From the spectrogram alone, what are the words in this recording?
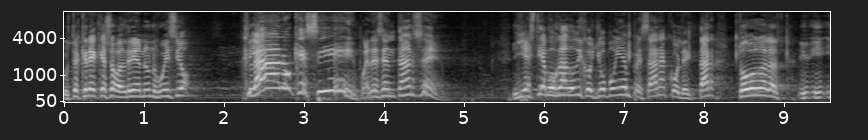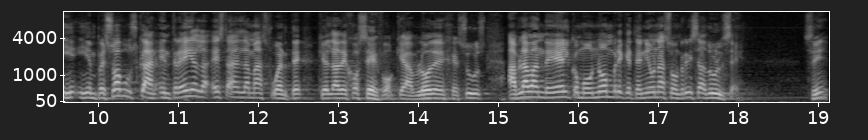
¿Usted cree que eso valdría en un juicio? Claro que sí, puede sentarse. Y este abogado dijo, yo voy a empezar a colectar todas las... Y, empezó a buscar, entre ellas, esta es la más fuerte, que es la de Josefo, que habló de Jesús. Hablaban de él como un hombre que tenía una sonrisa dulce. ¿Sí?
